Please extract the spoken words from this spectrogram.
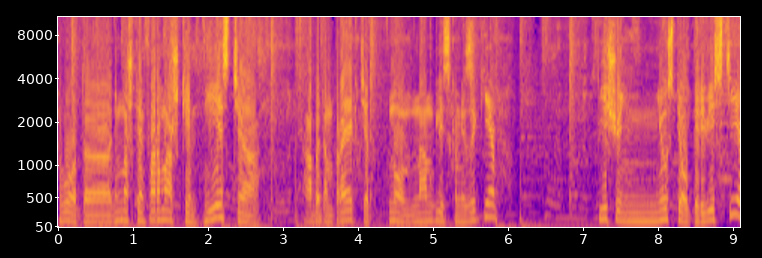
Вот, э, немножко информашки есть э, об этом проекте, но на английском языке. Еще не успел перевести,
